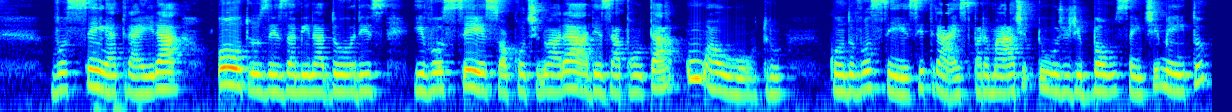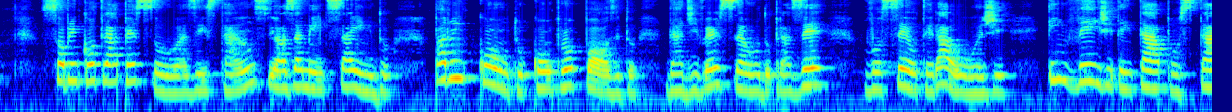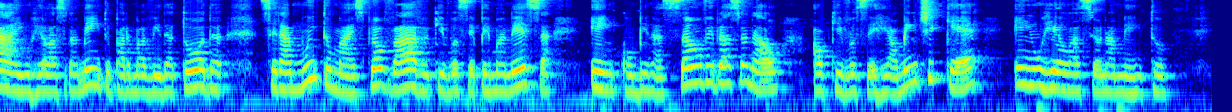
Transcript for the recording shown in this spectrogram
você atrairá outros examinadores e você só continuará a desapontar um ao outro. Quando você se traz para uma atitude de bom sentimento, sobre encontrar pessoas e está ansiosamente saindo para o encontro com o propósito da diversão ou do prazer, você o terá hoje. Em vez de tentar apostar em um relacionamento para uma vida toda, será muito mais provável que você permaneça em combinação vibracional ao que você realmente quer em um relacionamento.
